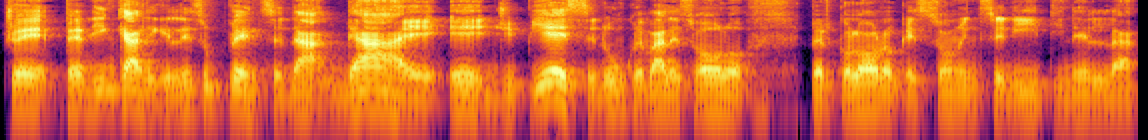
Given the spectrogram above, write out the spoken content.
cioè per gli incarichi e le supplenze da GAE e GPS dunque vale solo per coloro che sono inseriti nella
